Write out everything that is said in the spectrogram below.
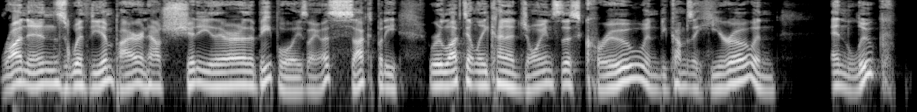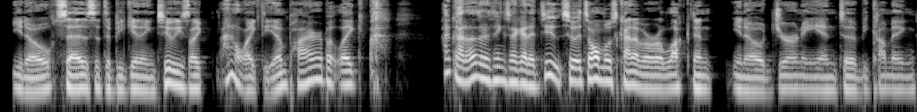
run-ins with the Empire and how shitty they are to the people. He's like, this sucks, but he reluctantly kind of joins this crew and becomes a hero. And and Luke, you know, says at the beginning too, he's like, I don't like the Empire, but like. I've got other things I got to do. So it's almost kind of a reluctant, you know, journey into becoming,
